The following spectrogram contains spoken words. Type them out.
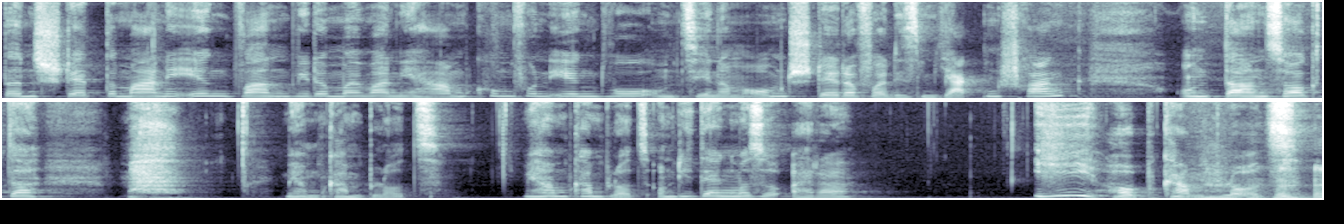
dann steht der Mann irgendwann wieder mal, wenn ich heimkomme von irgendwo, um 10 am Abend, steht er vor diesem Jackenschrank und dann sagt er, wir haben keinen Platz. Wir haben keinen Platz. Und ich denke mir so, Alter, ich hab keinen Platz.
